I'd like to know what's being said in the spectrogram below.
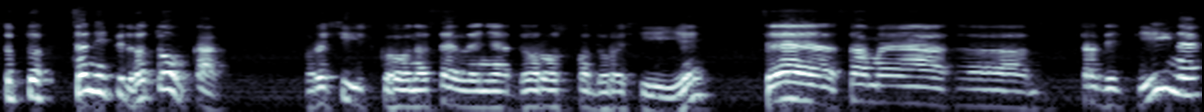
Тобто, це не підготовка російського населення до розпаду Росії, це саме е, традиційне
